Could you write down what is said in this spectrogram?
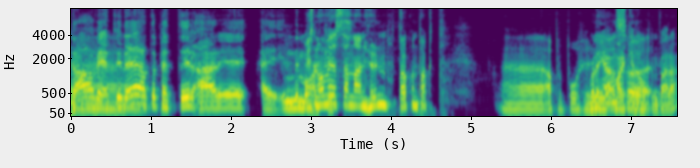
Da vet vi det, at Petter er i- er in the Hvis noen vil sende en hund, ta kontakt. Eh, apropos hunder Hvor lenge er markedet altså, åpent, Tara?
